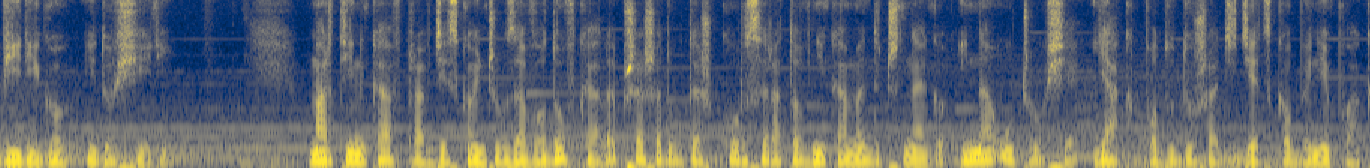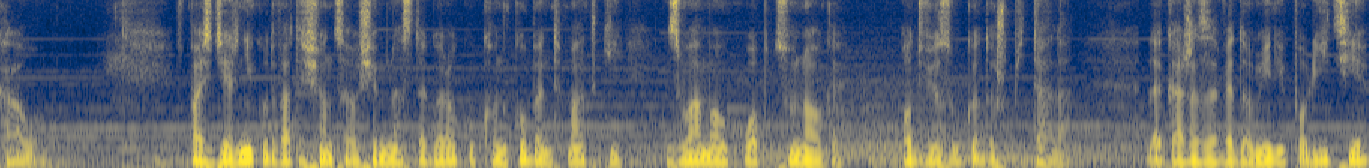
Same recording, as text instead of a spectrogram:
bili go i dusili. Martin K. wprawdzie skończył zawodówkę, ale przeszedł też kurs ratownika medycznego i nauczył się, jak podduszać dziecko, by nie płakało. W październiku 2018 roku konkubent matki złamał chłopcu nogę. Odwiózł go do szpitala. Lekarze zawiadomili policję,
